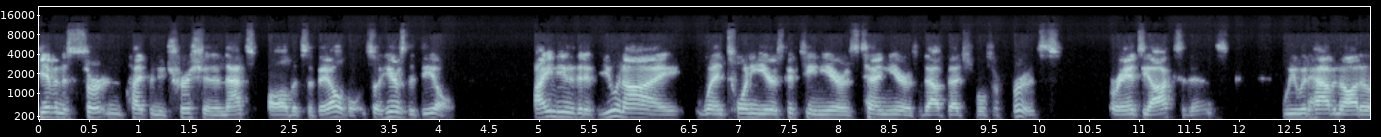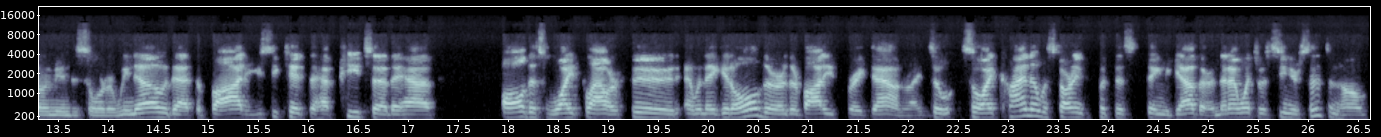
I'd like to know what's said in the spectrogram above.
given a certain type of nutrition and that's all that's available. So here's the deal. I knew that if you and I went 20 years, 15 years, 10 years without vegetables or fruits or antioxidants, we would have an autoimmune disorder. We know that the body, you see kids that have pizza, they have all this white flour food, and when they get older, their bodies break down, right? So, so I kind of was starting to put this thing together, and then I went to a senior citizen home,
